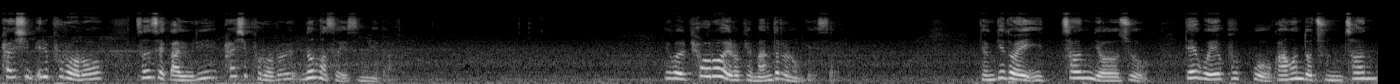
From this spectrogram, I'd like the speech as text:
81%로 전세가율이 80%를 넘어서 있습니다. 이걸 표로 이렇게 만들어 놓은 게 있어요. 경기도의 이천, 여주, 대구의 북구, 강원도 춘천,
